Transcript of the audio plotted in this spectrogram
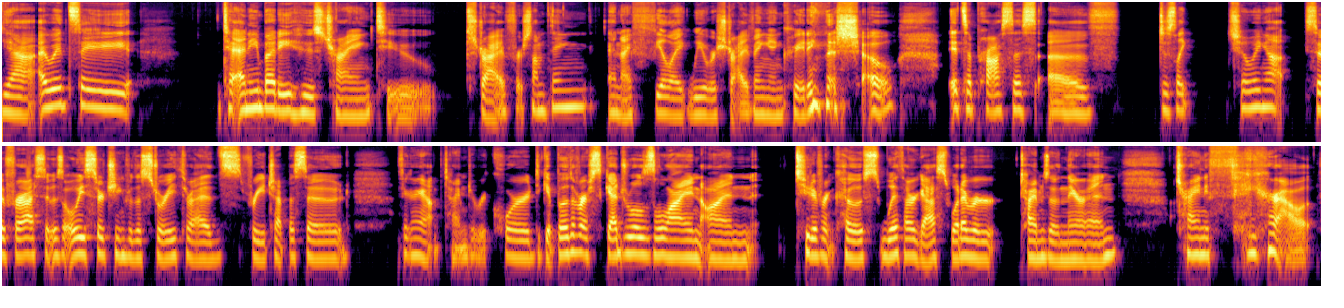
yeah i would say to anybody who's trying to strive for something and i feel like we were striving in creating this show it's a process of just like showing up. So for us it was always searching for the story threads for each episode figuring out the time to record to get both of our schedules aligned on two different coasts with our guests whatever time zone they're in trying to figure out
